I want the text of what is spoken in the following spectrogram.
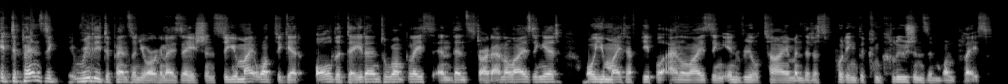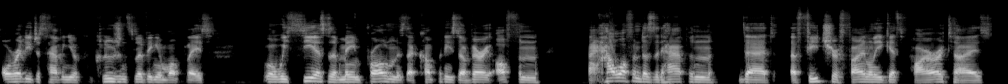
it depends it really depends on your organization. So you might want to get all the data into one place and then start analyzing it or you might have people analyzing in real time and they're just putting the conclusions in one place. Already just having your conclusions living in one place. What we see as the main problem is that companies are very often Uh, how often does it happen that a feature finally gets prioritized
